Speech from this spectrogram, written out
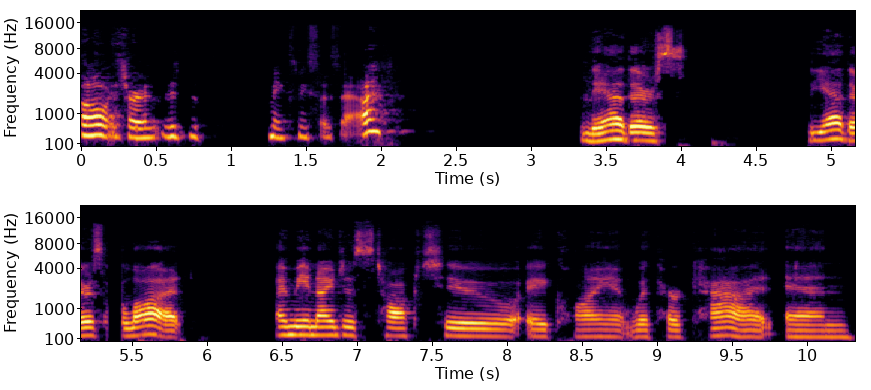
oh, it sure, it just makes me so sad. Yeah, there's, yeah, there's a lot. I mean, I just talked to a client with her cat and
